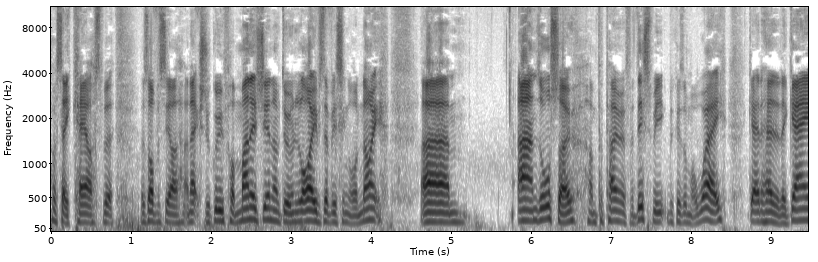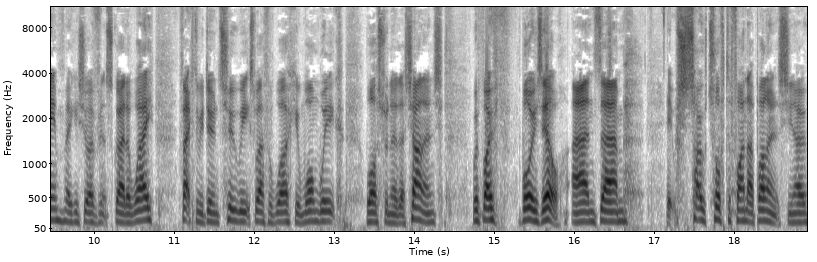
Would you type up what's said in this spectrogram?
I say chaos, but there's obviously an extra group I'm managing. I'm doing lives every single night. Um, and also, I'm preparing for this week because I'm away, getting ahead of the game, making sure everything's squared away. Effectively, doing two weeks worth of work in one week whilst running a challenge with both boys ill. And um, it was so tough to find that balance. You know,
